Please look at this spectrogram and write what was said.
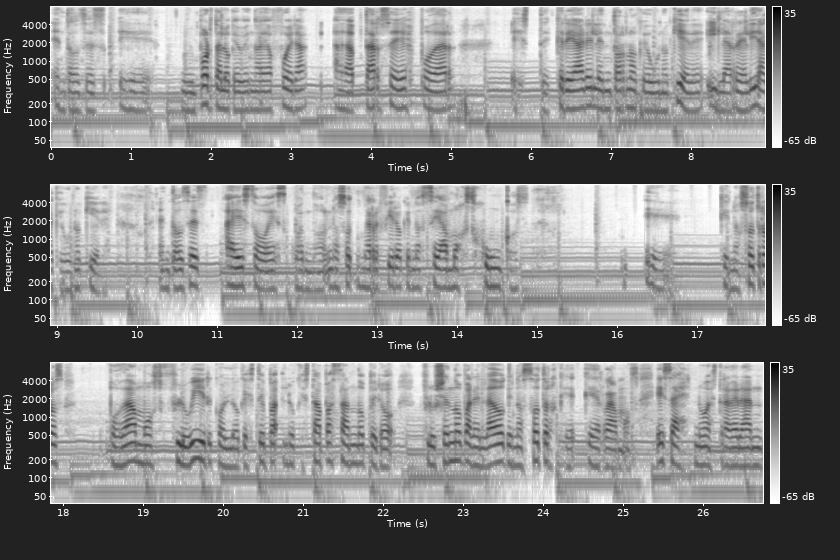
Entonces, eh, no importa lo que venga de afuera, adaptarse es poder este, crear el entorno que uno quiere y la realidad que uno quiere. Entonces, a eso es cuando me refiero que no seamos juncos, eh, que nosotros podamos fluir con lo que, esté, lo que está pasando, pero fluyendo para el lado que nosotros querramos. Esa es nuestra gran,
